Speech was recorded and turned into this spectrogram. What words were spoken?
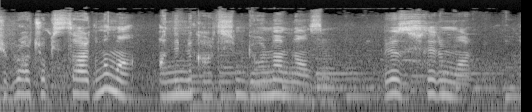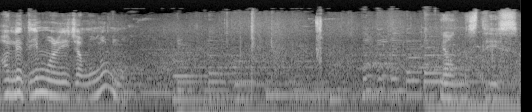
Kübra çok isterdim ama annemle kardeşimi görmem lazım. Biraz işlerim var. Halledeyim arayacağım olur mu? Yalnız değilsin.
